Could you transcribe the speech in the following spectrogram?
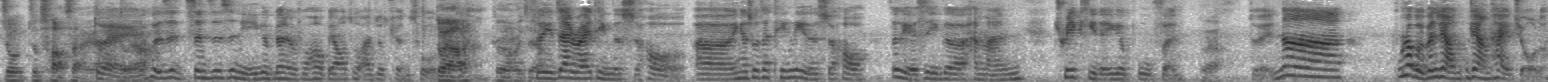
就就差赛了。对，对啊或，者是甚至是你一个标点符号标错啊，就全错了。对啊样，对啊，会这样。所以在 writing 的时候，呃，应该说在听力的时候，这个也是一个还蛮 tricky 的一个部分。对啊。对，那 Rob 会不会晾晾太久了？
